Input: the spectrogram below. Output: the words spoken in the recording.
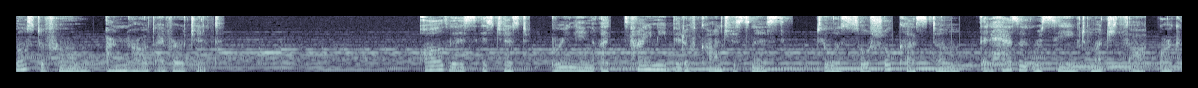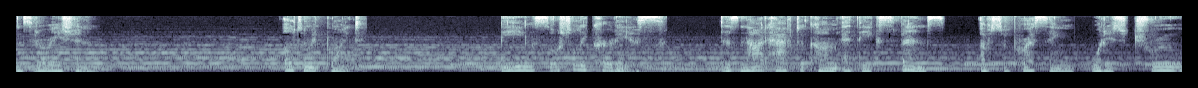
most of whom are neurodivergent. All this is just bringing a tiny bit of consciousness to a social custom that hasn't received much thought or consideration. Ultimate point being socially courteous does not have to come at the expense of suppressing what is true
